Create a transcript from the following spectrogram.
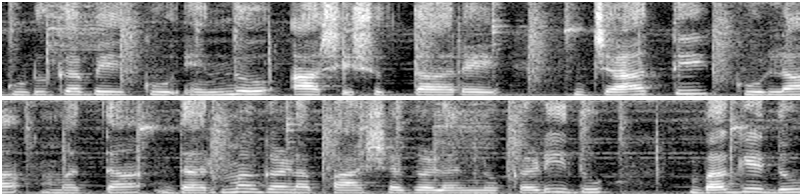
ಗುಡುಗಬೇಕು ಎಂದು ಆಶಿಸುತ್ತಾರೆ? ಜಾತಿ, ಕುಲ, ಮತ, ಧರ್ಮಗಳ ಪಾಶಗಳನ್ನು ಕಡಿದು ಬಗೆದು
